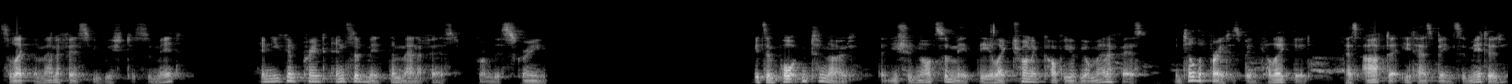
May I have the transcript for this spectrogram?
Select the manifest you wish to submit, and you can print and submit the manifest from this screen. It's important to note that you should not submit the electronic copy of your manifest until the freight has been collected, as after it has been submitted,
